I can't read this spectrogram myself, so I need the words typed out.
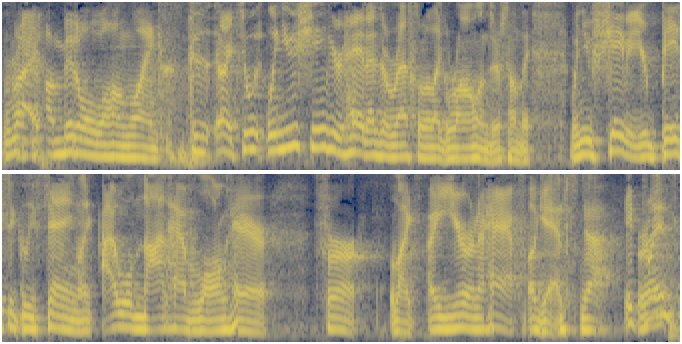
Right. a, a middle long length. Because all right, so when you shave your head as a wrestler like Rollins or something, when you shave it, you're basically saying like, I will not have long hair for like a year and a half again. Yeah, it Right. brings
